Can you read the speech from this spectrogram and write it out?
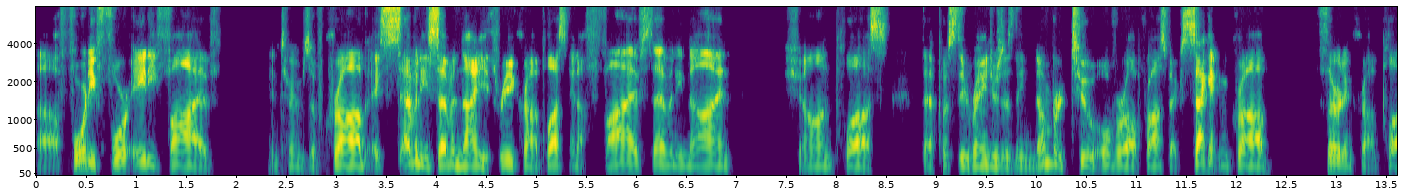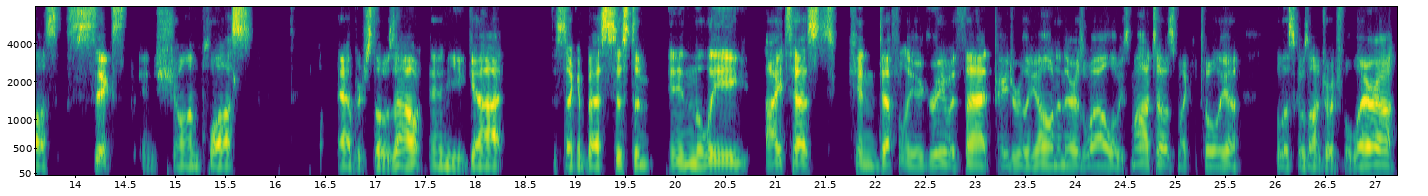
uh, 4485 in terms of Crob, a 7793 Crob plus, and a 579 Sean plus. That puts the Rangers as the number two overall prospect, second in Crob, third in Crob plus, sixth in Sean plus. Average those out, and you got the second best system in the league. I test can definitely agree with that. Pedro Leon in there as well. Luis Matos, Michael Toglia. The list goes on. George Valera.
